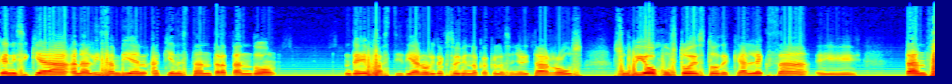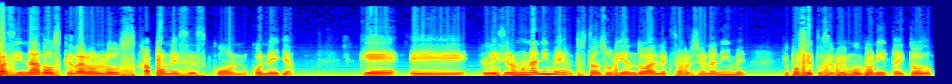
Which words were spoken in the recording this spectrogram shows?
que ni siquiera analizan bien a quién están tratando de fastidiar. Ahorita que estoy viendo acá que la señorita Rose subió justo esto de que Alexa, eh, tan fascinados quedaron los japoneses con, con ella, que eh, le hicieron un anime, entonces están subiendo Alexa versión anime, que por cierto se ve muy bonita y todo,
